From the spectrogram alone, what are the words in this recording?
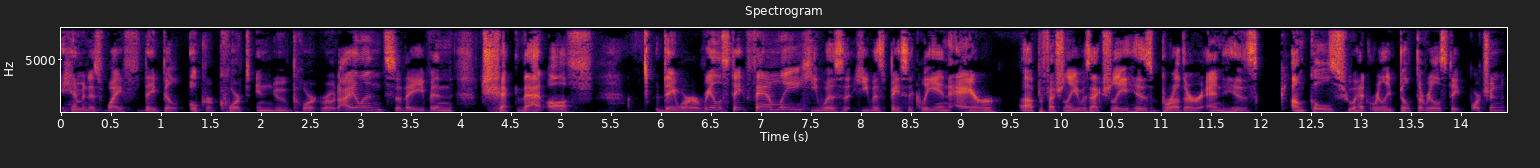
him and his wife they built Ochre Court in Newport, Rhode Island. So they even check that off they were a real estate family. He was he was basically an heir uh, professionally. It was actually his brother and his uncles who had really built the real estate fortune.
